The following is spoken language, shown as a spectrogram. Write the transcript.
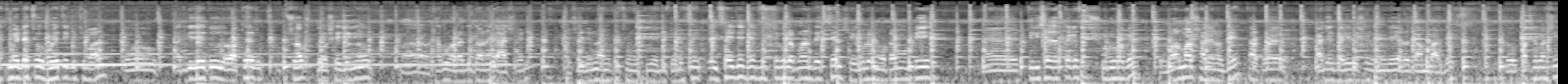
এক মিনিটে হয়েছে কিছু মাল। তো আজকে যেহেতু রথের উৎসব, তো সেই জন্য ঠাকুর অর্ডার দিতে অনেকে আসবেন। তো সেই জন্য আমি কিছু মূর্তি রেডি করেছি। এই সাইজের যে মূর্তিগুলো আপনারা দেখছেন, সেগুলো মোটামুটি তিরিশ হাজার থেকে শুরু হবে। তো নর্মাল সাজানো দিয়ে তারপরে কাজের ভ্যারিয়েশন অনুযায়ী আরও দাম বাড়বে। তো পাশাপাশি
